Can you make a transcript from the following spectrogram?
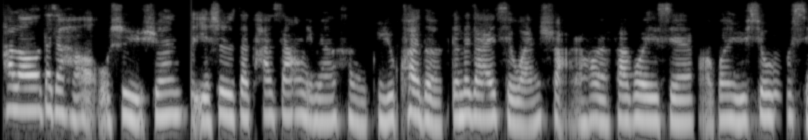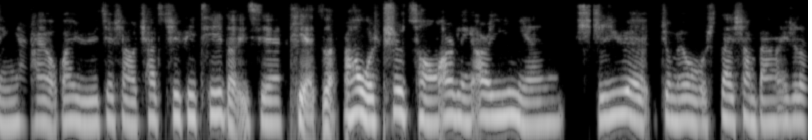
Hello，大家好，我是雨轩，也是在他乡里面很愉快的跟大家一起玩耍，然后也发过一些啊关于修行，还有关于介绍 ChatGPT 的一些帖子。然后我是从二零二一年十一月就没有再上班了，一直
